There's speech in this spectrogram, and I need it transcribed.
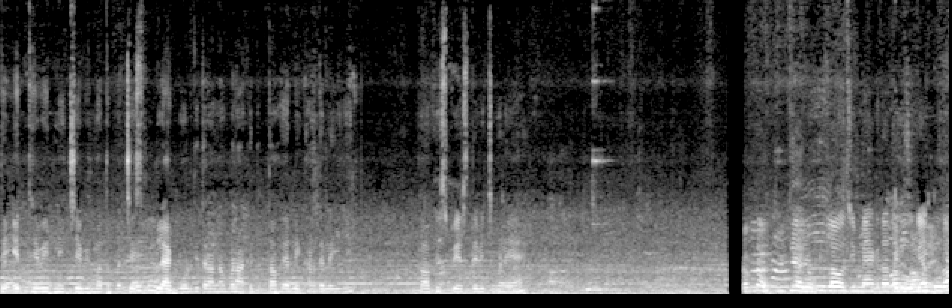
ਤੇ ਇੱਥੇ ਵੀ ਨੀਚੇ ਵੀ ਮਤਲਬ ਬੱਚੇ ਬਲੈਕ ਬੋਰਡ ਦੀ ਤਰ੍ਹਾਂ ਨਾਲ ਬਣਾ ਕੇ ਦਿੱਤਾ ਹੋਇਆ ਲਿਖਣ ਦੇ ਲਈ ਕਾਫੀ ਸਪੇਸ ਦੇ ਵਿੱਚ ਬਣਿਆ ਹੈ। ਲਓ ਜੀ ਮੈਗ ਦਾ ਤਾਂ ਹੋ ਗਿਆ ਪੂਰਾ।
